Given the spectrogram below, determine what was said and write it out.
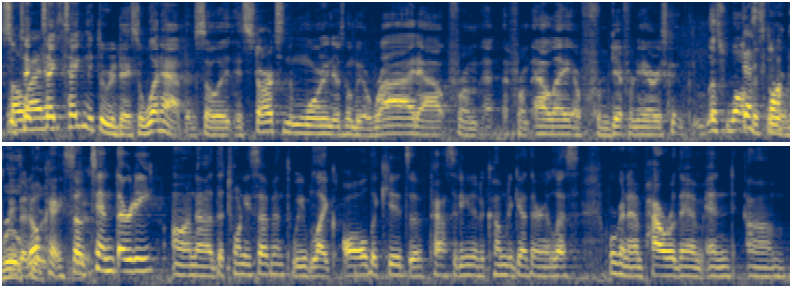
so take, take, take, me through today. So what happens? So it, it starts in the morning. There's going to be a ride out from uh, from LA or from different areas. Let's walk Just us through walk it real through quick. Okay, so yeah. 10:30 on uh, the 27th, we'd like all the kids of Pasadena to come together, and let's we're going to empower them and. Um,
